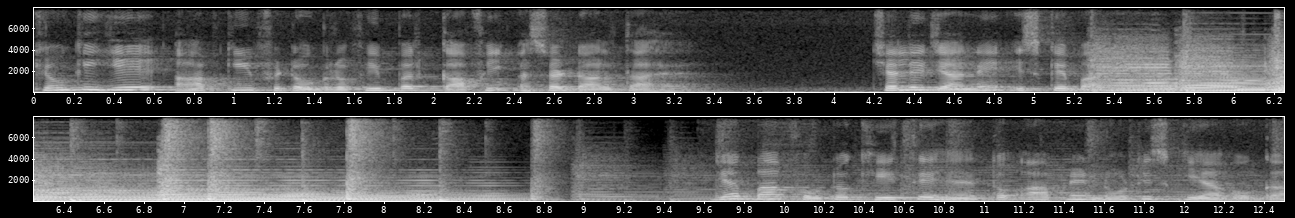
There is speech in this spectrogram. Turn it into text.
क्योंकि ये आपकी फ़ोटोग्राफी पर काफ़ी असर डालता है। चले जाने इसके बारे में। जब आप फ़ोटो खींचते हैं तो आपने नोटिस किया होगा,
